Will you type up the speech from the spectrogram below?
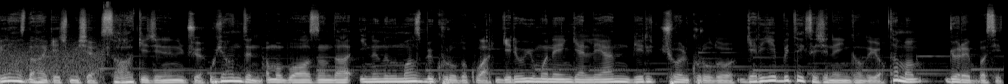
biraz daha geçmişe. Saat gecenin üçü. Uyandın ama boğazında inanılmaz bir kuruluk var. Geri uyumanı engelleyen bir çöl kuruluğu. Geriye bir tek seçeneğin kalıyor. Tamam Görev basit.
